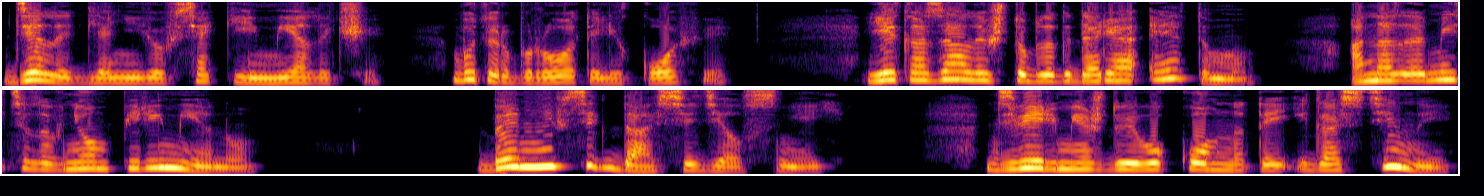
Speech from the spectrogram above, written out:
делать для нее всякие мелочи, бутерброд или кофе. Ей казалось, что благодаря этому она заметила в нем перемену. Бен не всегда сидел с ней. Дверь между его комнатой и гостиной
